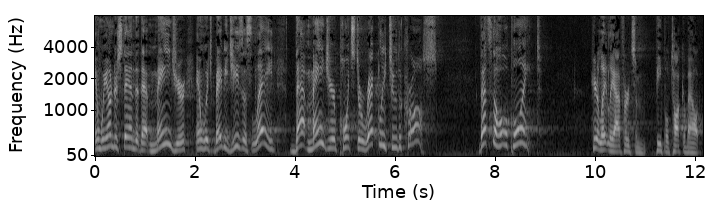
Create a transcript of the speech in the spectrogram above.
and we understand that that manger in which baby Jesus laid, that manger points directly to the cross. That's the whole point. Here lately, I've heard some people talk about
